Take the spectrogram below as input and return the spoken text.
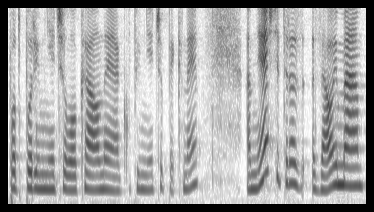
podporím niečo lokálne a kúpim niečo pekné. A mňa ešte teraz zaujíma,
